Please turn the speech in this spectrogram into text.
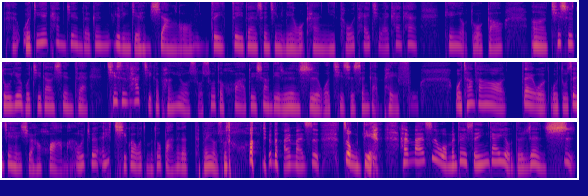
哎，我今天看见的跟玉玲姐很像哦。这这一段圣经里面，我看你头抬起来看看天有多高。嗯，其实读约伯记到现在，其实他几个朋友所说的话，对上帝的认识，我其实深感佩服。我常常哦。在我我读圣经很喜欢画嘛，我觉得哎奇怪，我怎么都把那个朋友说的话 觉得还蛮是重点，还蛮是我们对神应该有的认识。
